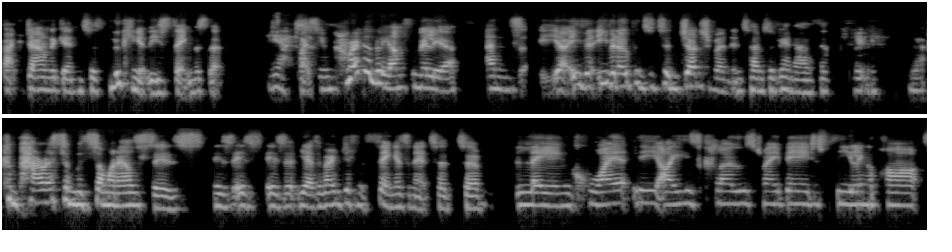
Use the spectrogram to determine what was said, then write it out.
back down again to looking at these things that yes might seem incredibly unfamiliar and yeah, even even open to, to judgment in terms of you know the yeah. comparison with someone else's is is is a, yeah, it's a very different thing, isn't it? To to laying quietly, eyes closed, maybe just feeling apart,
